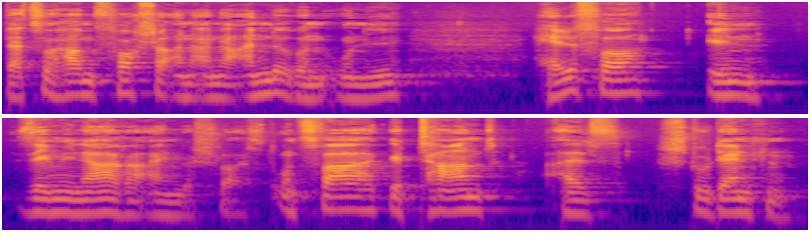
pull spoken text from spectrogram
Dazu haben Forscher an einer anderen Uni Helfer in Seminare eingeschleust. Und zwar getarnt als Studenten.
